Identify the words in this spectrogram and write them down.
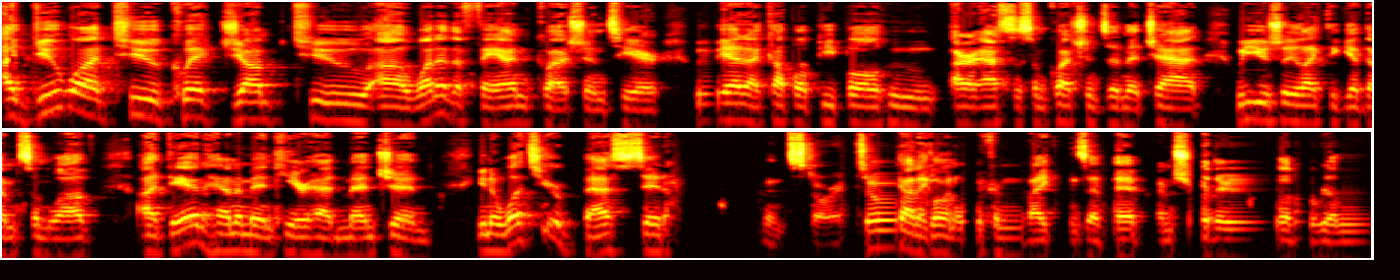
I do want to quick jump to uh, one of the fan questions here. We had a couple of people who are asking some questions in the chat. We usually like to give them some love. Uh, Dan Henneman here had mentioned, you know, what's your best Sid Hartman story? So we're kind of going away from the Vikings a bit. I'm sure there's a little real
